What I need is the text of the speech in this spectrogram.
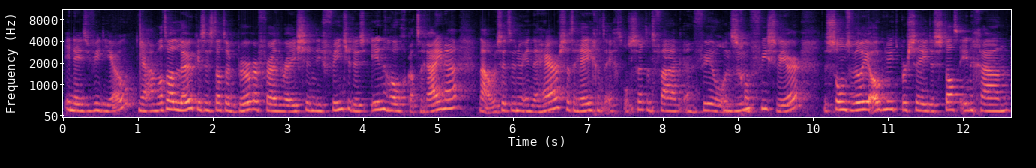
in deze video. Ja, en wat wel leuk is, is dat de Burger Federation, die vind je dus in Hoog Katerijnen. Nou, we zitten nu in de herfst. Het regent echt ontzettend vaak en veel. Het is mhm. gewoon vies weer. Dus soms wil je ook niet per se de stad ingaan,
